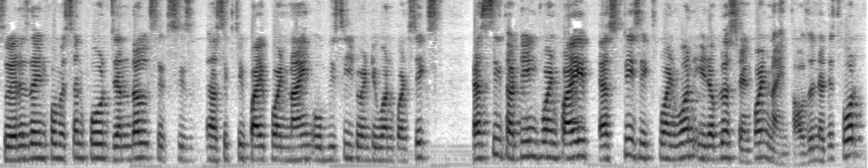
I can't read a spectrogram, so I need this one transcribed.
So here is the information for general 60, uh, 65.9, OBC 21.6, SC 13.5, ST 6.1, EWS 10.9 thousand. That is for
